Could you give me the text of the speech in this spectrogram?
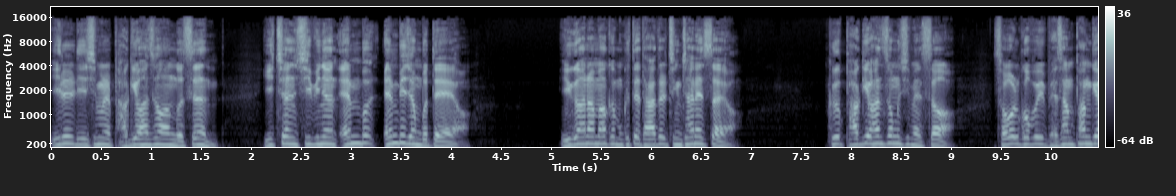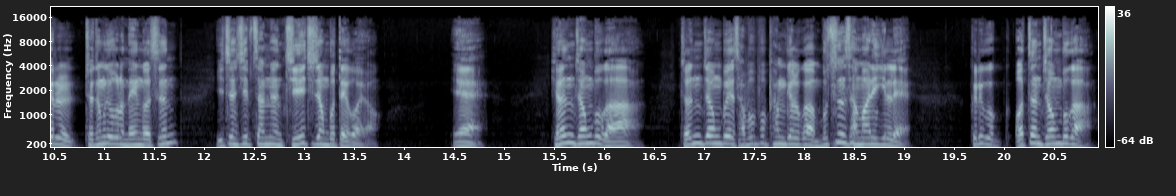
1, 2심을 파기환송한 것은 2012년 MB, MB 정부 때예요. 이거 하나만큼 그때 다들 칭찬했어요. 그 파기환송심에서 서울고법이 배상 판결을 최종적으로 낸 것은 2013년 GH 정부 때고요. 예. 현 정부가 전 정부의 사법부 판결과 무슨 상관이길래 그리고 어떤 정부가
